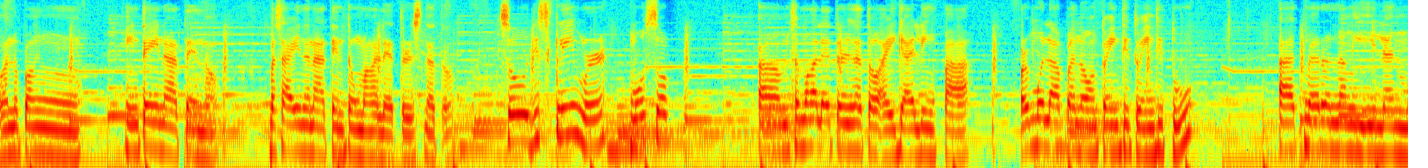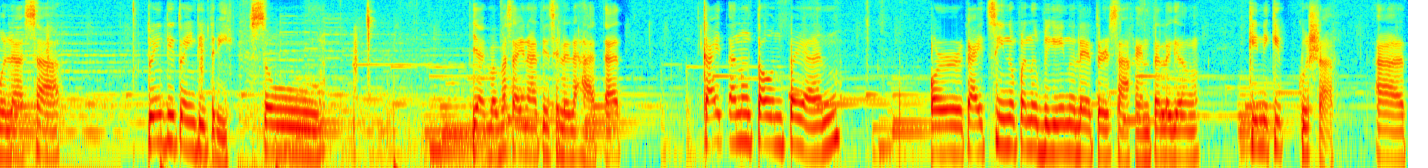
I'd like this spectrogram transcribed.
ano pang hintayin natin, no? Basahin na natin tong mga letters na to. So, disclaimer, most of um, sa mga letters na to ay galing pa or mula pa noong 2022 at meron lang iilan mula sa 2023. So, yan, babasahin natin sila lahat. At kahit anong taon pa yan, or kahit sino pa nagbigay ng letter sa akin, talagang kinikip ko siya. At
